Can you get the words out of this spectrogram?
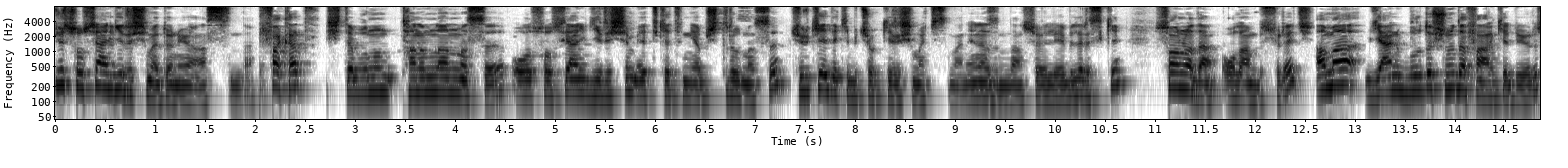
bir sosyal girişime dönüyor aslında. Fakat işte bunun tanımlanması, o sosyal girişim etiketinin yapıştırılması Türkiye'deki birçok girişim açısından en azından söyleyebiliriz ki sonradan olan bir süreç. Ama yani burada şunu da fark ediyoruz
